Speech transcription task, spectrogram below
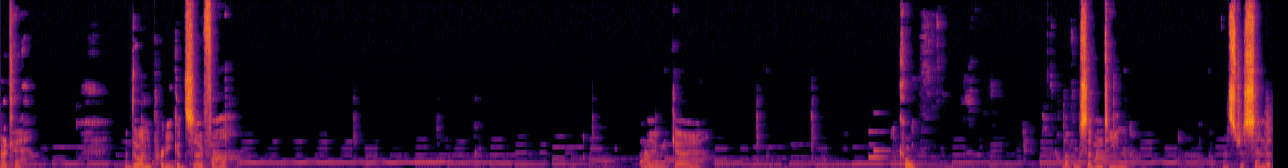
Okay. We're doing pretty good so far. There we go. Cool. Level 17. Let's just send it.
